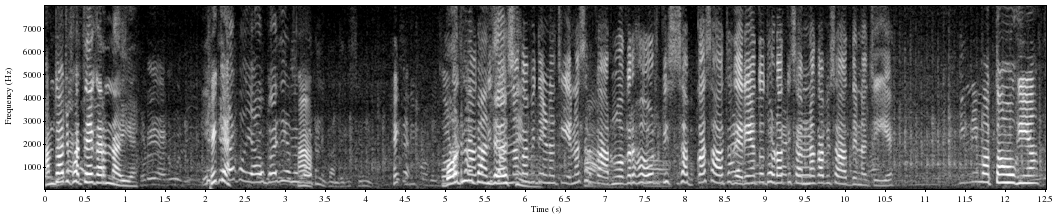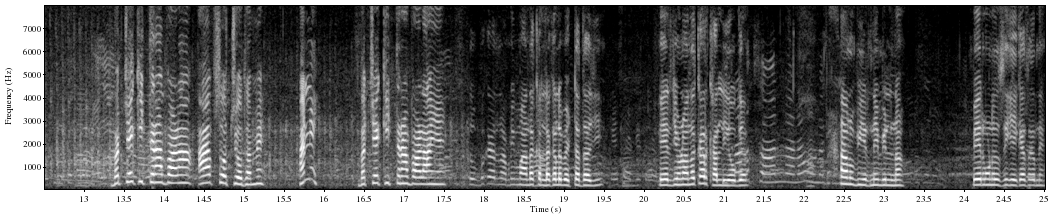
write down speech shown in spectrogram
हम तो आज फतेह करना आई है ठीक है ਕੋਈ ਆਊਗਾ ਜੀ ਹਮੇ हाँ ਨਹੀਂ ਪਾਉਂਦੇ ਕਿਸੇ ਨੂੰ ठीक है वोट नहीं पाते किसानों का भी देना चाहिए ना सरकार को अगर और किस सबका साथ दे रहे हैं तो थोड़ा किसानों का भी साथ देना चाहिए कितनी मौतें हो गई बच्चे कितना पाला आप सोचो थमें है नी बच्चे कितना पाला हैं ਸੁਭ ਕਰਨ ਆਪਣੀ ਮਾਂ ਦਾ ਕੱਲਾ ਕੱਲਾ ਬੇਟਾ ਤਾਂ ਜੀ ਫਿਰ ਜੀ ਉਹਨਾਂ ਦਾ ਘਰ ਖਾਲੀ ਹੋ ਗਿਆ ਭੈਣਾਂ ਨੂੰ ਵੀਰ ਨਹੀਂ ਮਿਲਣਾ ਫਿਰ ਹੁਣ ਅਸੀਂ ਕੀ ਕਹਿ ਸਕਦੇ ਹਾਂ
